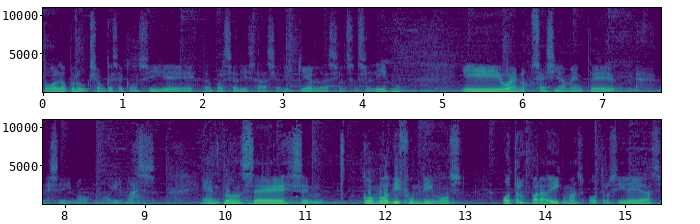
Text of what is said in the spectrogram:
toda la producción que se consigue está parcializada hacia la izquierda, hacia el socialismo. Y bueno, sencillamente decidí no, no ir más. Entonces, em, ¿cómo difundimos otros paradigmas, otras ideas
